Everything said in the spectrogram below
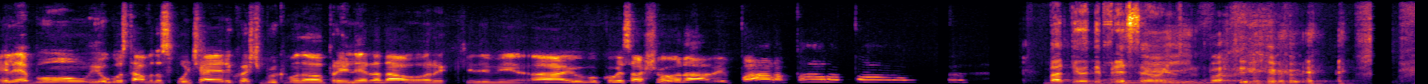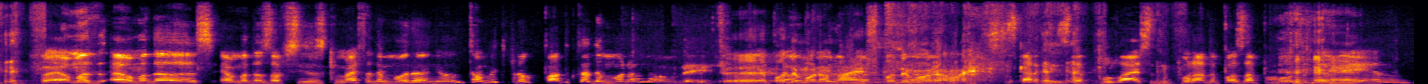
Ele é bom. Eu gostava das pontes aéreas que o Westbrook mandava pra ele, era da hora. Que ele vinha. Ah, eu vou começar a chorar, velho. Para, para, para. Bateu a depressão aí, hein? bateu. É uma, é uma das, é uma das off-seasons que mais tá demorando e eu não tô muito preocupado que tá demorando, não, velho. É, pode demorar mais, mano. pode demorar mais. Se os caras quiserem pular essa temporada e passar pra outra também, eu não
